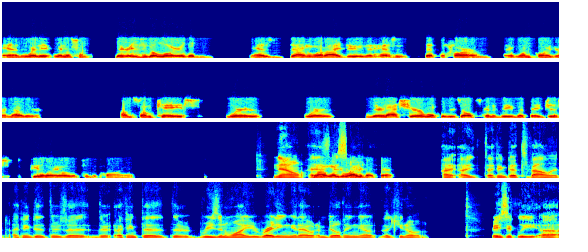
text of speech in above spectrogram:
and where they you know some there isn't a lawyer that has done what I do that hasn't bet the farm at one point or another on some case where where they're not sure what the result's going to be, but they just feel they owe it to the client. Now, And I as- wanted to write about that. I, I I think that's valid. I think that there's a there, I think the the reason why you're writing it out and building out like you know basically uh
